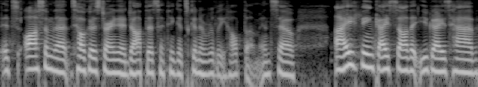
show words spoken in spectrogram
It's awesome that telco is starting to adopt this. I think it's going to really help them. And so I think I saw that you guys have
